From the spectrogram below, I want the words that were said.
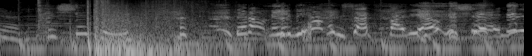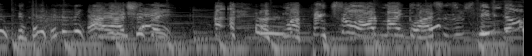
yeah, they should be. they don't need to be having sex by the ocean. they need to be I actually cake. think I, I'm laughing so hard my glasses have steamed up.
